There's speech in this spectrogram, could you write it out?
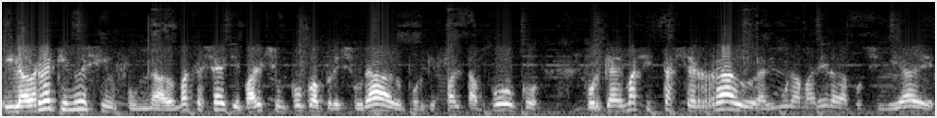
y, la verdad que no es infundado, más allá de que parece un poco apresurado porque falta poco, porque además está cerrado de alguna manera la posibilidad de,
